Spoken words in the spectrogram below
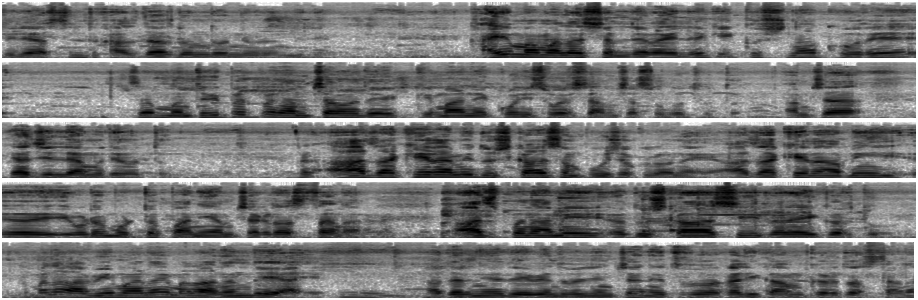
दिले असतील तर खासदार दोन दोन निवडून दिले. काही आम्हाला शल्य राहिले की कृष्णा खोरेचं मंत्रिपद पण आमच्यामध्ये किमान एकोणीस वर्ष आमच्यासोबत होतं. आमच्या या जिल्ह्यामध्ये होतं. पण आज अखेर आम्ही दुष्काळ संपवू शकलो नाही. आज अखेर आम्ही एवढं मोठं पाणी आमच्याकडे असताना आज पण आम्ही दुष्काळाशी लढाई करतो. मला अभिमान आहे मला आनंदही आहे. आदरणीय देवेंद्रजींच्या नेतृत्वाखाली काम करत असताना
